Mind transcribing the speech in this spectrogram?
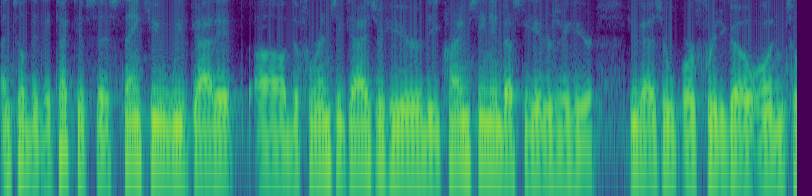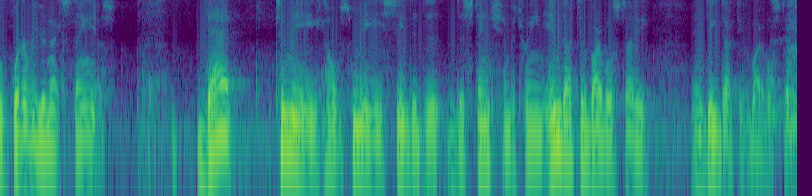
until the detective says, Thank you, we've got it. Uh, the forensic guys are here, the crime scene investigators are here. You guys are, are free to go on to whatever your next thing is. That, to me, helps me see the di- distinction between inductive Bible study and deductive Bible study.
